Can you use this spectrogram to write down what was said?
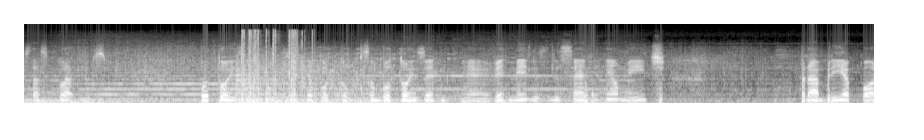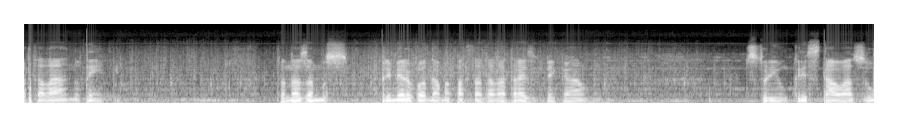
essas placas, botões, né? Que é botão, são botões ver, é, vermelhos, eles servem realmente para abrir a porta lá no templo. Então nós vamos Primeiro eu vou dar uma passada lá atrás e pegar um... Destruir um cristal azul.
